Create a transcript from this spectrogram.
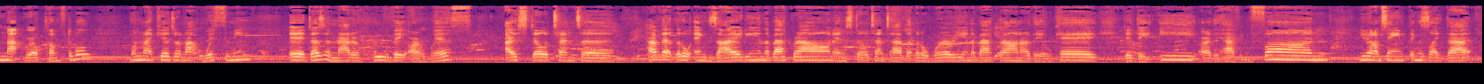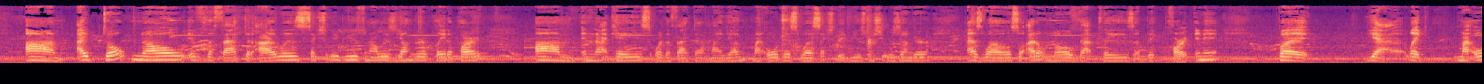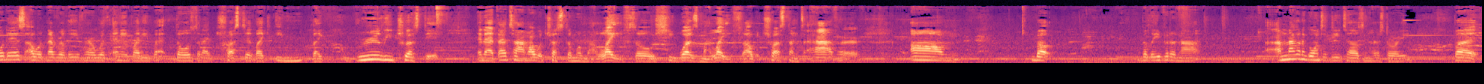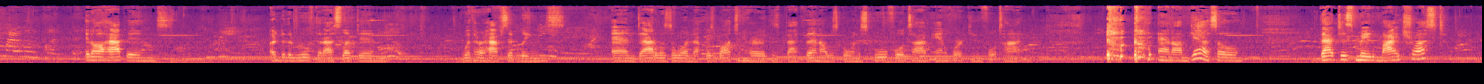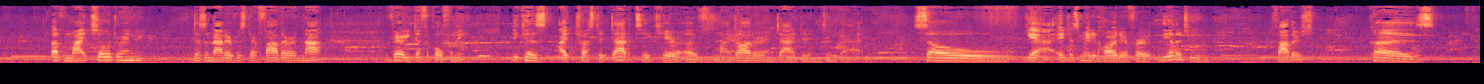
not real comfortable when my kids are not with me it doesn't matter who they are with. I still tend to have that little anxiety in the background and still tend to have that little worry in the background. Are they okay? Did they eat? Are they having fun? You know what I'm saying? Things like that. Um, I don't know if the fact that I was sexually abused when I was younger played a part um, in that case, or the fact that my young, my oldest was sexually abused when she was younger as well. So I don't know if that plays a big part in it. But yeah, like my oldest, I would never leave her with anybody but those that I trusted, like like really trusted. And at that time, I would trust them with my life. So she was my life. So I would trust them to have her. Um, but believe it or not, I'm not gonna go into details in her story, but it all happened under the roof that I slept in with her half siblings. And dad was the one that was watching her because back then I was going to school full time and working full time. and um, yeah, so that just made my trust of my children, doesn't matter if it's their father or not, very difficult for me because I trusted dad to take care of my daughter, and dad didn't do that. So, yeah, it just made it harder for the other two fathers because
